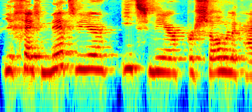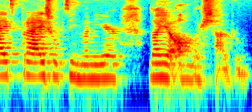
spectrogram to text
Je geeft net weer iets meer persoonlijkheid prijs op die manier dan je anders zou doen.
